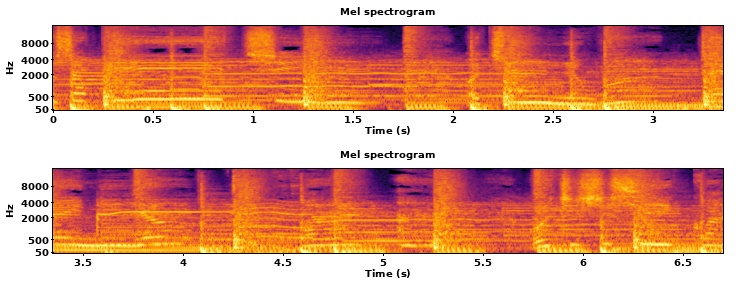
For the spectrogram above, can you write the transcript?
爱耍小脾气。我承认我对你有点坏，我只是习惯。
